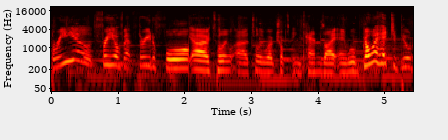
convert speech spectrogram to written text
three, uh, three or about three to four uh, tooling, uh, tooling workshops in Kansai, and we'll go ahead to build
